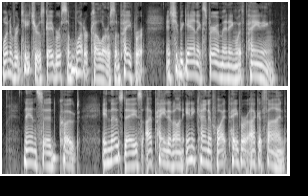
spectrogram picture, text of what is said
one of her teachers gave her some watercolors and paper, and she began experimenting with painting. Nan said, quote, In those days, I painted on any kind of white paper I could find.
